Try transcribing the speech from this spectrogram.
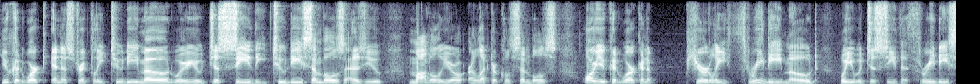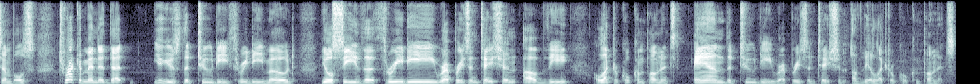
You could work in a strictly 2D mode where you just see the 2D symbols as you model your electrical symbols, or you could work in a purely 3D mode where you would just see the 3D symbols. It's recommended that you use the 2D, 3D mode. You'll see the 3D representation of the electrical components and the 2D representation of the electrical components.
